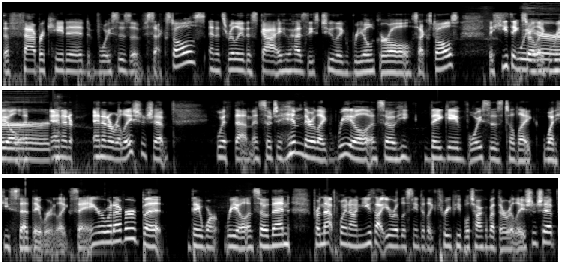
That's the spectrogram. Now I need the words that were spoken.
the fabricated voices of sex dolls and it's really this guy who has these two like real girl sex dolls that he thinks are like real and, and, in a, and in a relationship with them. And so to him they're like real. And so he they gave voices to like what he said they were like saying or whatever but they weren't real. And so then from that point on you thought you were listening to like three people talk about their relationship.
